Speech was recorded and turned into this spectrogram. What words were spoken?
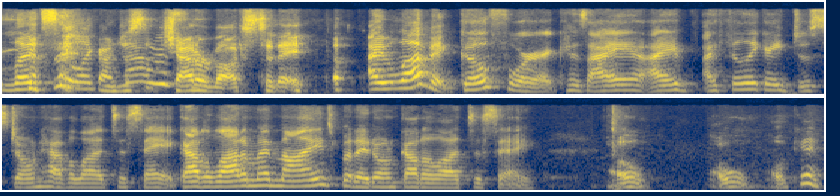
let's I feel like I'm just a chatterbox today. I love it. Go for it because I, I I feel like I just don't have a lot to say. Got a lot on my mind, but I don't got a lot to say. oh, oh, okay.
